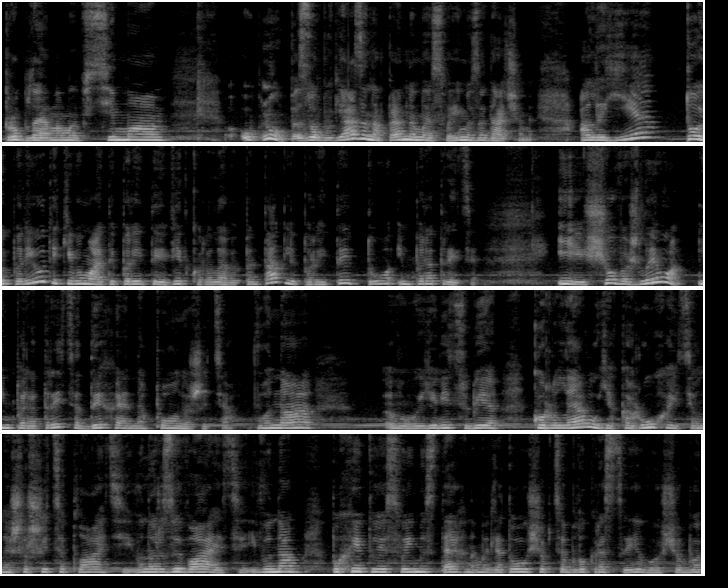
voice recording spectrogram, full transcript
проблемами, всіма ну, зобов'язана певними своїми задачами. Але є той період, який ви маєте перейти від королеви Пентаклі, перейти до імператриці. І що важливо, імператриця дихає на повне життя. Вона, е, уявіть собі, королеву, яка рухається, вона шершиться платі, вона розвивається, і вона похитує своїми стегнами для того, щоб це було красиво, щоб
